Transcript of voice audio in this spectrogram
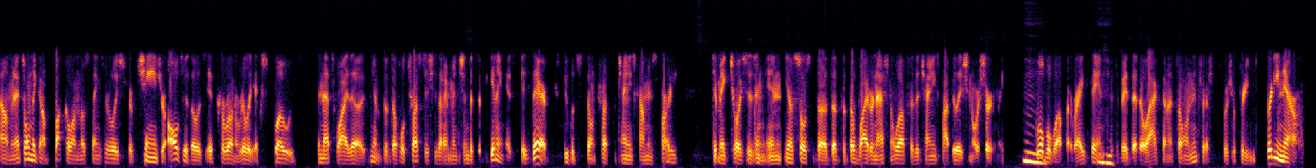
Um, and it's only going to buckle on those things, really sort of change or alter those if Corona really explodes. And that's why the you know the, the whole trust issue that I mentioned at the beginning is is there because people just don't trust the Chinese Communist Party to make choices in, in you know so the, the the wider national welfare of the Chinese population or certainly mm. global welfare. Right? They mm-hmm. anticipate that it'll act on its own interests, which are pretty pretty narrow.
